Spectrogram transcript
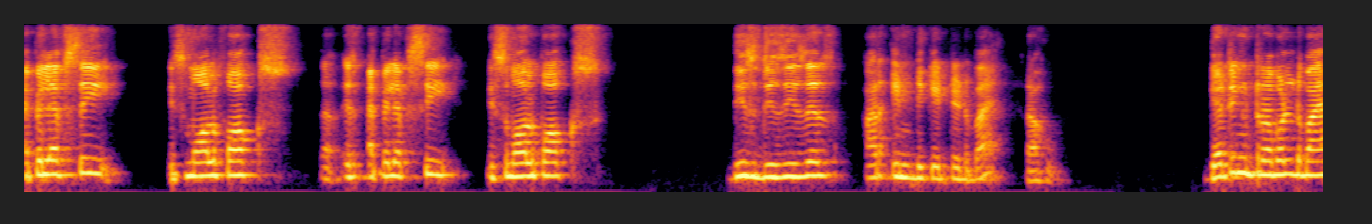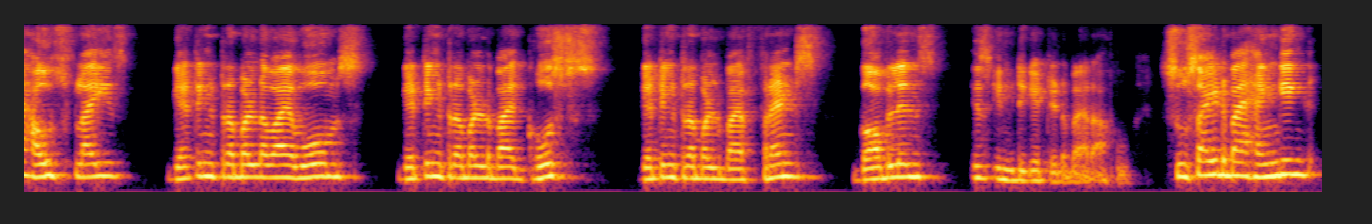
Epilepsy, smallpox, uh, epilepsy, smallpox, these diseases are indicated by Rahu. Getting troubled by house flies, getting troubled by worms, getting troubled by ghosts, getting troubled by friends, goblins is indicated by Rahu. Suicide by hanging,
